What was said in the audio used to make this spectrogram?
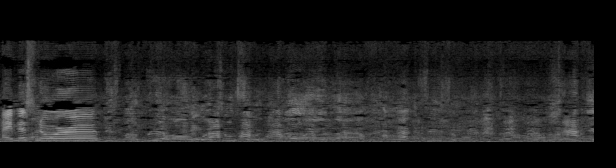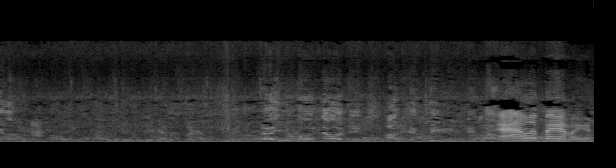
Hey, Miss Nora. This my real so you know I ain't. I'm, can see some pictures. You Alabama.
